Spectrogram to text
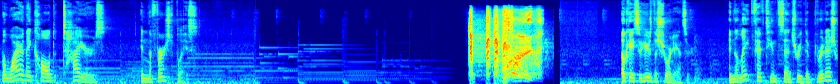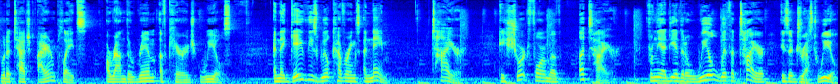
But why are they called tires in the first place? Okay, so here's the short answer. In the late 15th century, the British would attach iron plates around the rim of carriage wheels, and they gave these wheel coverings a name tire, a short form of attire, from the idea that a wheel with a tire is a dressed wheel.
